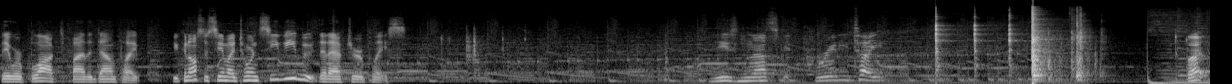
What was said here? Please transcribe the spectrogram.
They were blocked by the downpipe. You can also see my torn CV boot that I have to replace. These nuts get pretty tight. But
